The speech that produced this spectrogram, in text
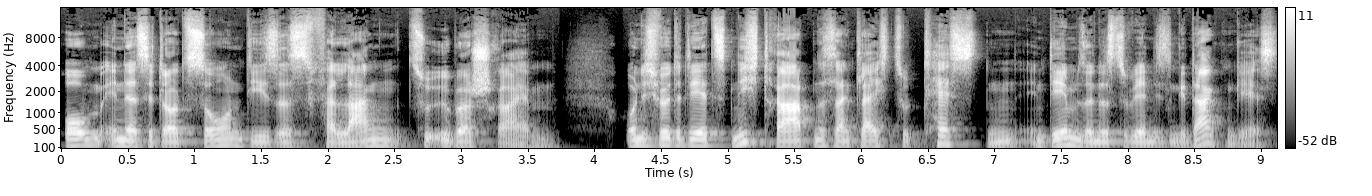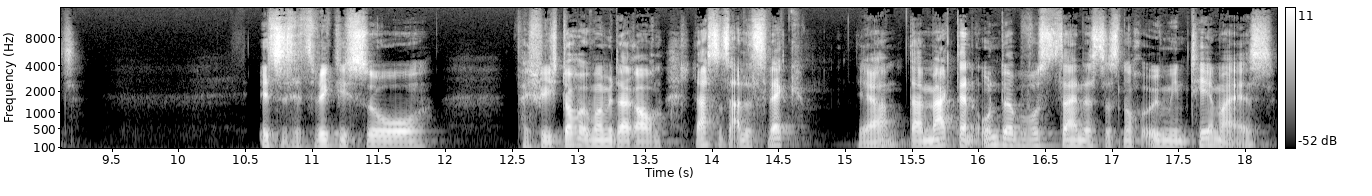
um in der Situation dieses Verlangen zu überschreiben. Und ich würde dir jetzt nicht raten, das dann gleich zu testen, in dem Sinne, dass du wieder in diesen Gedanken gehst. Ist es jetzt wirklich so, vielleicht will ich doch irgendwann wieder rauchen, lass das alles weg. Ja, da merkt dein Unterbewusstsein, dass das noch irgendwie ein Thema ist,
